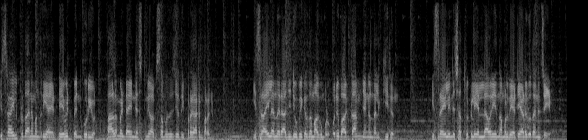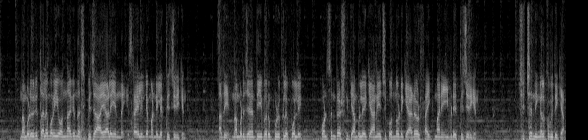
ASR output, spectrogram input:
ഇസ്രായേൽ പ്രധാനമന്ത്രിയായ ഡേവിഡ് ബെൻ ഗുറിയോൺ പാർലമെന്റായ നെസ്റ്റിനെ അഭിസംബോധന ചെയ്ത് ഇപ്രകാരം പറഞ്ഞു. ഇസ്രായേൽ എന്ന രാജ്യം രൂപീകൃതമാകുമ്പോൾ ഒരു വാഗ്ദാനം ഞങ്ങൾ നൽകിയിരുന്നു. ഇസ്രായേലിന്റെ ശത്രുക്കളെ എല്ലാവരെയും നമ്മൾ വേട്ടയാടുക തന്നെ ചെയ്യും. നമ്മുടെ ഒരു തലമുറയെ ഒന്നാകെ നശിപ്പിച്ച അയാളെ ഇന്ന് ഇസ്രായേലിന്റെ മണ്ണിൽ എത്തിച്ചിരിക്കുന്നു. അതെ നമ്മുടെ ജനതയെ വെറും പുഴുക്കളെ പോലെ കോൺസെൻട്രേഷൻ ക്യാമ്പിലേക്ക് ആനയിച്ച് കൊന്നൊടുക്കിയ അഡോൾഫ് ഹൈക്മാനെ ഇവിടെ എത്തിച്ചിരിക്കുന്നു. ശിക്ഷ നിങ്ങൾക്ക് വിധിക്കാം.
